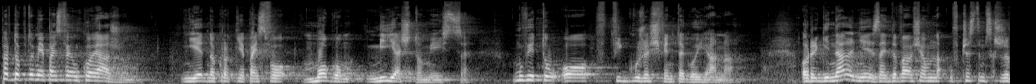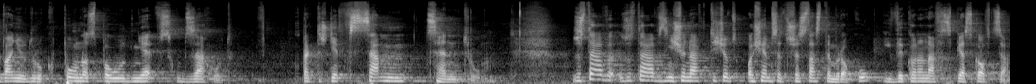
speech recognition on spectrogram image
Prawdopodobnie Państwo ją kojarzą. Niejednokrotnie Państwo mogą mijać to miejsce. Mówię tu o figurze świętego Jana. Oryginalnie znajdowała się na ówczesnym skrzyżowaniu dróg północ-południe, wschód-zachód, praktycznie w samym centrum. Została, została wzniesiona w 1816 roku i wykonana z piaskowca.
